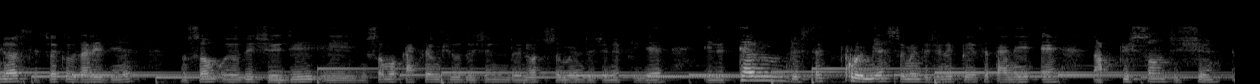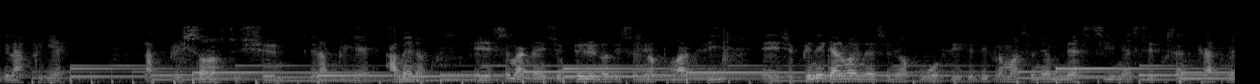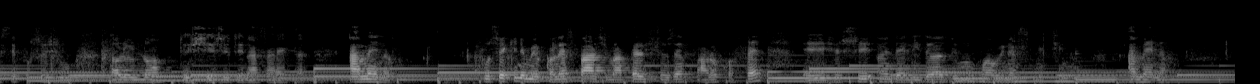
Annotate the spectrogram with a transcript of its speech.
Luminous, j'espère que vous allez bien. Nous sommes aujourd'hui jeudi et nous sommes au quatrième jour de de notre semaine de jeûne et prière. Et le thème de cette première semaine de jeûne et prière cette année est la puissance du jeûne et de la prière. La puissance du jeûne et de la prière. Amen. Et ce matin, je prie le nom du Seigneur pour ma vie et je prie également le nom du Seigneur pour vos vies. Je dis vraiment, Seigneur, merci, merci pour cette grâce, merci pour ce jour, dans le nom de Jésus de Nazareth. Amen. Pour ceux qui ne me connaissent pas, je m'appelle Joseph Farouk et je suis un des leaders du mouvement Winners Meeting. Amen.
